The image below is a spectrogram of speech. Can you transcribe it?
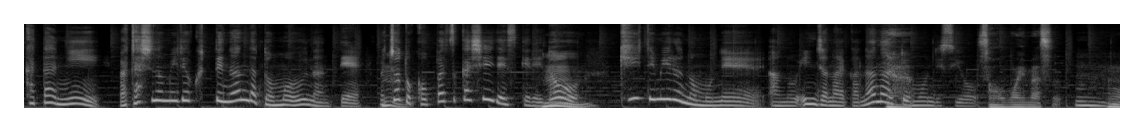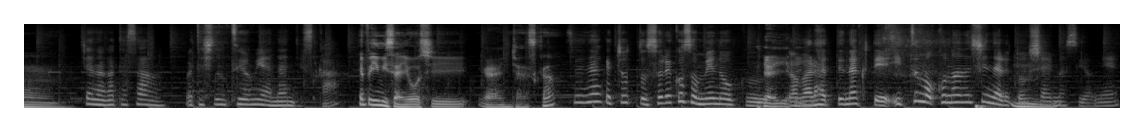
方に「私の魅力って何だと思う?」なんて、まあうん。ちょっとこっぱずかしいですけれど、うん聞いてみるのもねあのいいんじゃないかななんて思うんですよ。そう思います。うんうん。じゃあ永田さん私の強みは何ですか？やっぱ意味さん容姿がいいんじゃないですか？それなんかちょっとそれこそ目の奥が笑ってなくていつもこの話になるとおっしゃいますよね。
